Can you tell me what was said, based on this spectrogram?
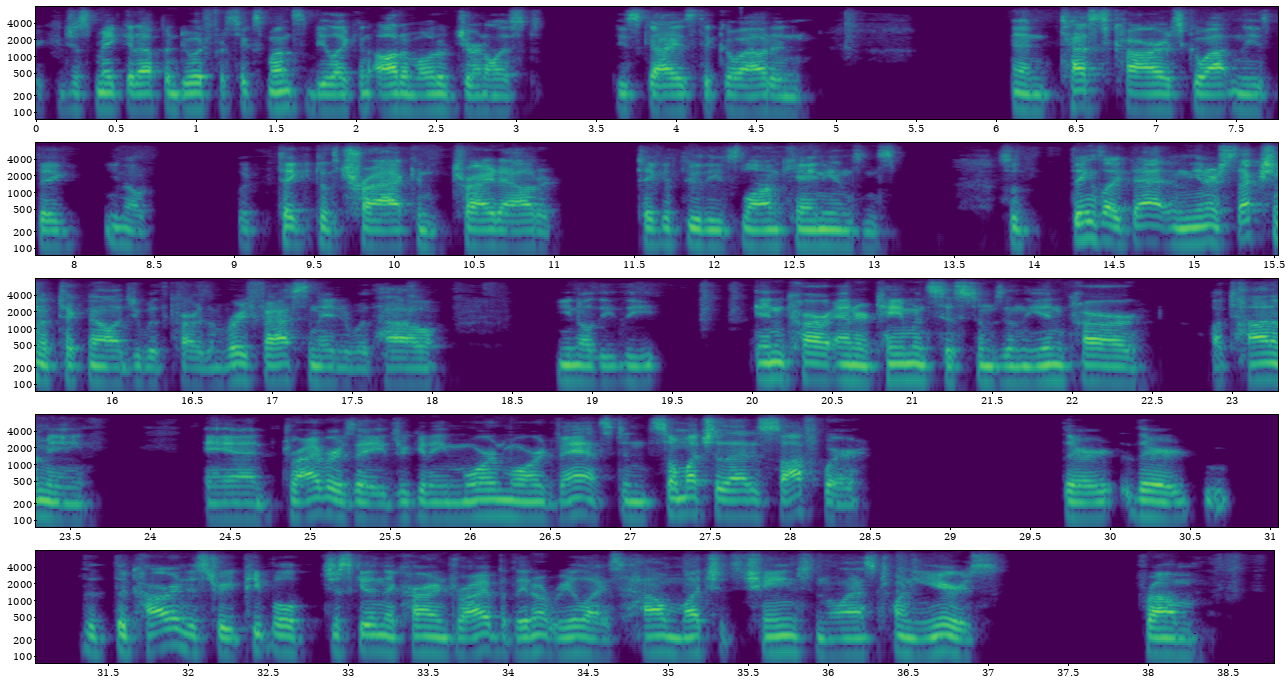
I could just make it up and do it for six months and be like an automotive journalist. These guys that go out and and test cars, go out in these big, you know, take it to the track and try it out, or take it through these long canyons and so things like that and the intersection of technology with cars. I'm very fascinated with how, you know, the, the in-car entertainment systems and the in-car autonomy and driver's aids are getting more and more advanced. And so much of that is software. They're, they're, the, the car industry, people just get in their car and drive, but they don't realize how much it's changed in the last 20 years from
